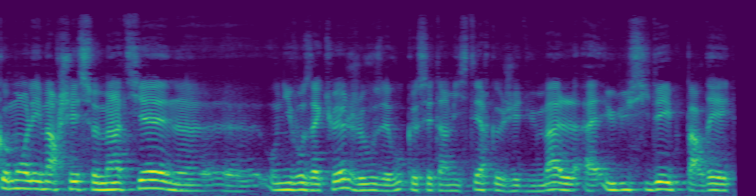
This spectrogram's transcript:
comment les marchés se maintiennent euh, au niveau actuel, je vous avoue que c'est un mystère que j'ai du mal à élucider par des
